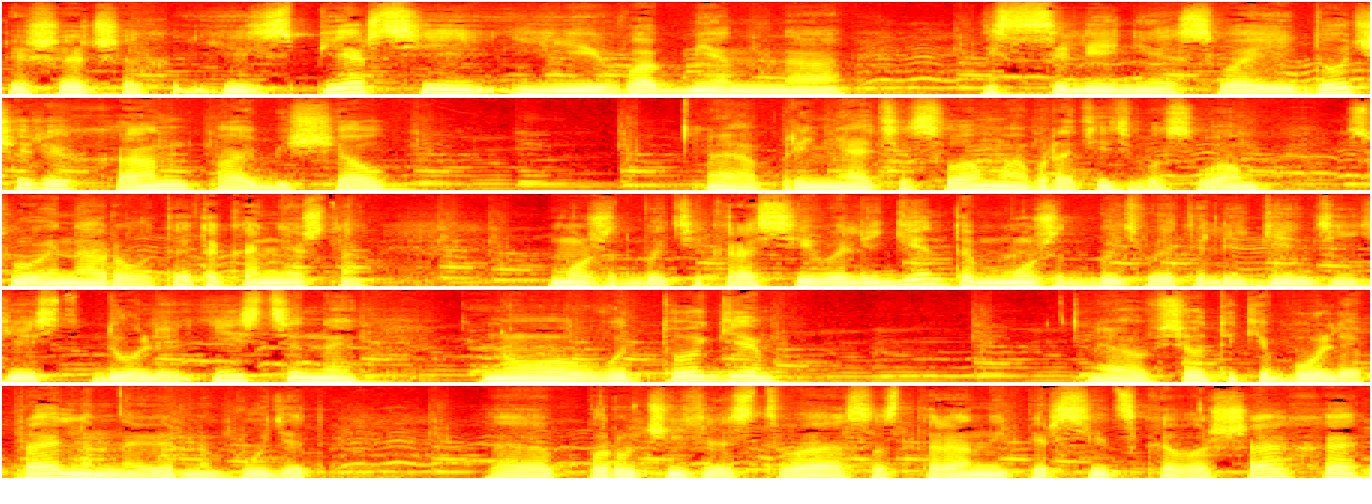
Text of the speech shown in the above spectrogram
пришедших из Персии, и в обмен на исцеление своей дочери хан пообещал принять ислам и обратить в ислам свой народ. Это, конечно, может быть и красивая легенда, может быть в этой легенде есть доля истины, но в итоге э, все-таки более правильным, наверное, будет э, поручительство со стороны персидского шаха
